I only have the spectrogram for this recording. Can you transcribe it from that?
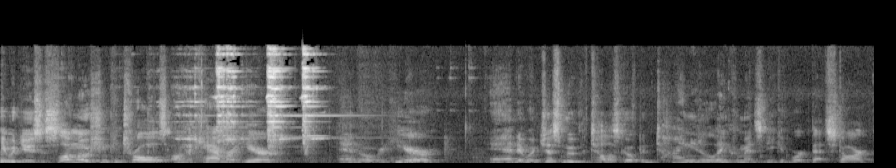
He would use the slow motion controls on the camera here and over here, and it would just move the telescope in tiny little increments, and he could work that star.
